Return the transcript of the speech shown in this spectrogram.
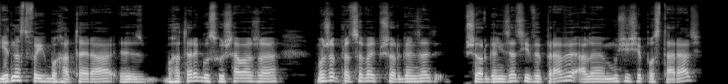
jedna z twoich bohatera, y, bohaterek usłyszała, że może pracować przy, organizacji, przy organizacji wyprawy, ale musi się postarać,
